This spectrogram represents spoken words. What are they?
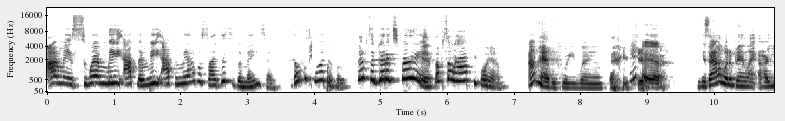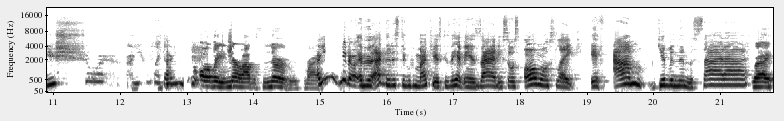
I mean, swim meet after meet after me. I was like, this is amazing. That was wonderful. That was a good experience. I'm so happy for him. I'm happy for you, William. yeah. Because I would have been like, are you sure? Are you like, are you? You already know I was nervous, right? You, you, know, and then I do this thing with my kids because they have anxiety. So it's almost like if I'm giving them the side eye, right?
